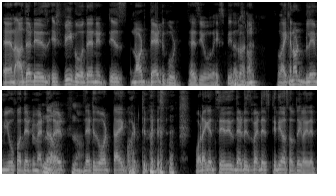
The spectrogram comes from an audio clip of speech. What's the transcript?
And other days, if we go, then it is not that good as you experience. Got no? I cannot blame you for that matter, No, right? no. That is what I got. What I can say is that is my destiny or something like that.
